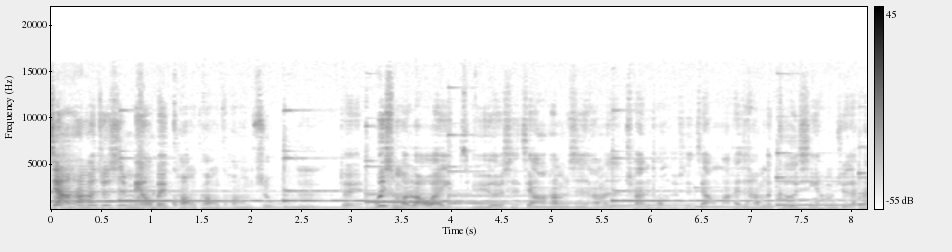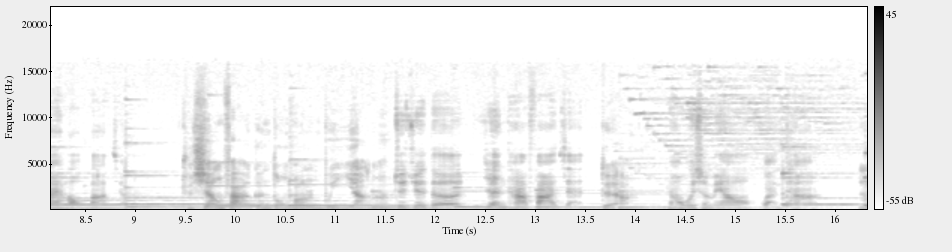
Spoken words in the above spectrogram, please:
这样，他们就是没有被框框框住。嗯，对，为什么老外育儿是这样？他们是他们的传统就是这样吗？还是他们的个性？他们觉得还好吧？这样就想法跟东方人不一样啊。就觉得任他发展，对啊，然后为什么要管他？嗯，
